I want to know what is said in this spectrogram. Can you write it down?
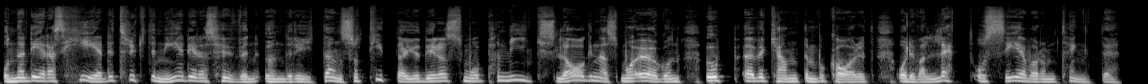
Och när deras herde tryckte ner deras huvuden under ytan så tittade ju deras små panikslagna små ögon upp över kanten på karet och det var lätt att se vad de tänkte.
